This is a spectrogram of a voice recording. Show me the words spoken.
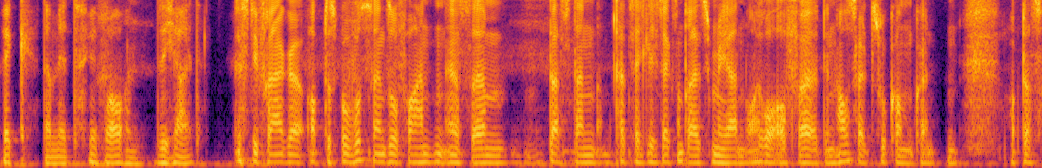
weg damit, wir brauchen Sicherheit. Ist die Frage, ob das Bewusstsein so vorhanden ist, ähm, dass dann tatsächlich 36 Milliarden Euro auf äh, den Haushalt zukommen könnten. Ob das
